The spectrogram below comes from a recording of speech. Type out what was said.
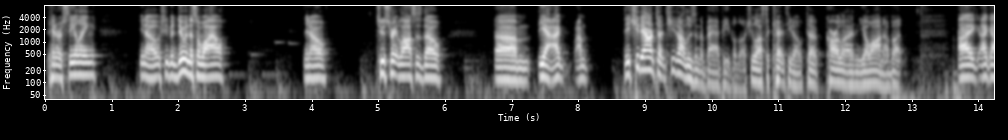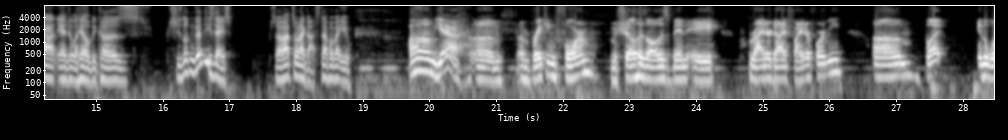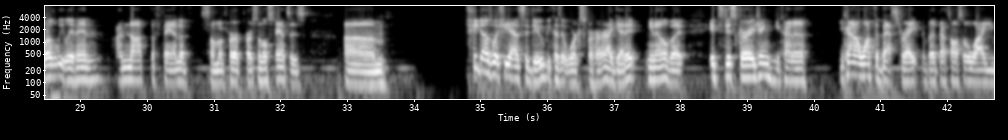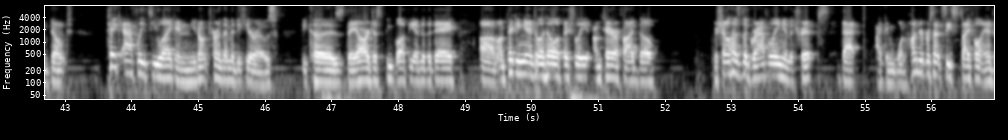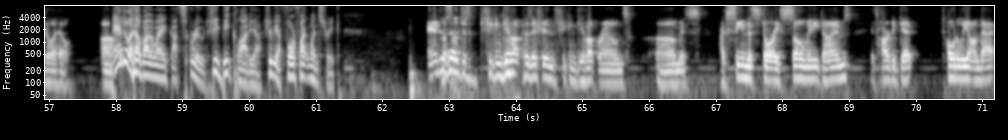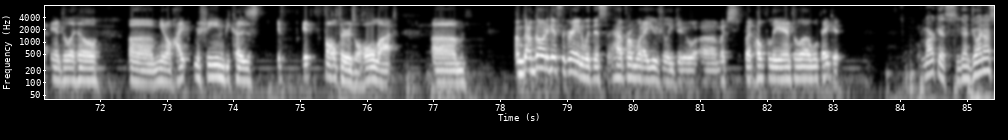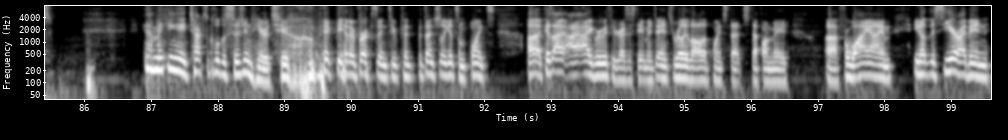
hit her ceiling. You know, she's been doing this a while. You know, two straight losses though. Um, yeah, I, I'm she down to she's not losing to bad people though. She lost to you know to Carla and Joanna, but I I got Angela Hill because she's looking good these days. So that's what I got. Steph, what about you? Um, yeah. Um, I'm breaking form. Michelle has always been a ride or die fighter for me. Um, but in the world we live in, I'm not the fan of some of her personal stances. Um, she does what she has to do because it works for her. I get it, you know, but it's discouraging. You kind of, you kind of want the best, right? But that's also why you don't take athletes you like and you don't turn them into heroes because they are just people at the end of the day. Um, I'm picking Angela Hill officially. I'm terrified though. Michelle has the grappling and the trips that I can 100% see stifle Angela Hill. Angela Hill, by the way, got screwed. She beat Claudia. Should be a four fight win streak. Angela Hill just she can give up positions, she can give up rounds. Um, it's I've seen this story so many times. It's hard to get totally on that Angela Hill, um, you know, hype machine because it it falters a whole lot. Um, I'm, I'm going against the grain with this uh, from what I usually do. Um, I just, but hopefully Angela will take it. Marcus, you gonna join us? Yeah, I'm making a tactical decision here to pick the other person to p- potentially get some points. Because I, I, I agree with your guys' statement, and it's really all the points that Stefan made uh, for why I'm, you know, this year I've been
